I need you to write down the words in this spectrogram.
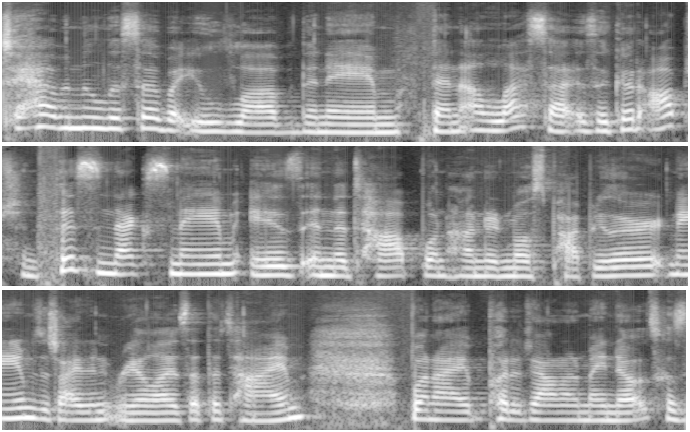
to have an Alyssa but you love the name, then Alessa is a good option. This next name is in the top 100 most popular names, which I didn't realize at the time when I put it down on my notes because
